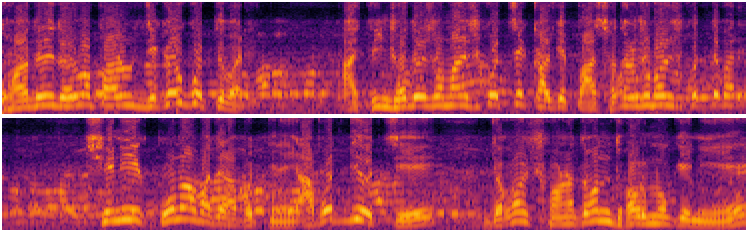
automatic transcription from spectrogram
সনাতনী ধর্ম পালন যে কেউ করতে পারে। আজ তিন শতাংশ মানুষ করছে, কালকে পাঁচ শতাংশ মানুষ করতে পারে। সে নিয়ে কোনো আমাদের আপত্তি নেই। আপত্তি হচ্ছে, যখন সনাতন ধর্মকে নিয়ে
